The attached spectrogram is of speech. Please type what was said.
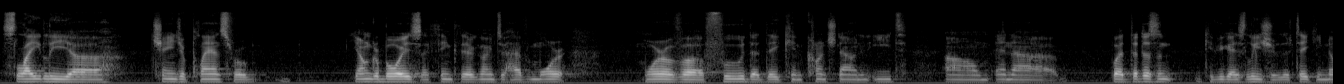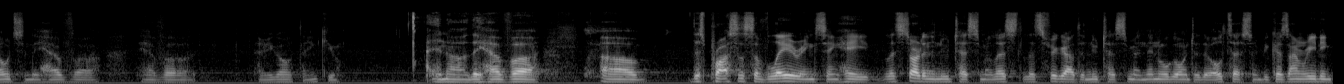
slightly uh, change of plans for younger boys. I think they're going to have more more of a food that they can crunch down and eat. Um, and uh, but that doesn't give you guys leisure. They're taking notes and they have uh, they have uh, there you go. Thank you. And uh, they have uh, uh, this process of layering, saying, "Hey, let's start in the New Testament. Let's let's figure out the New Testament, and then we'll go into the Old Testament." Because I'm reading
